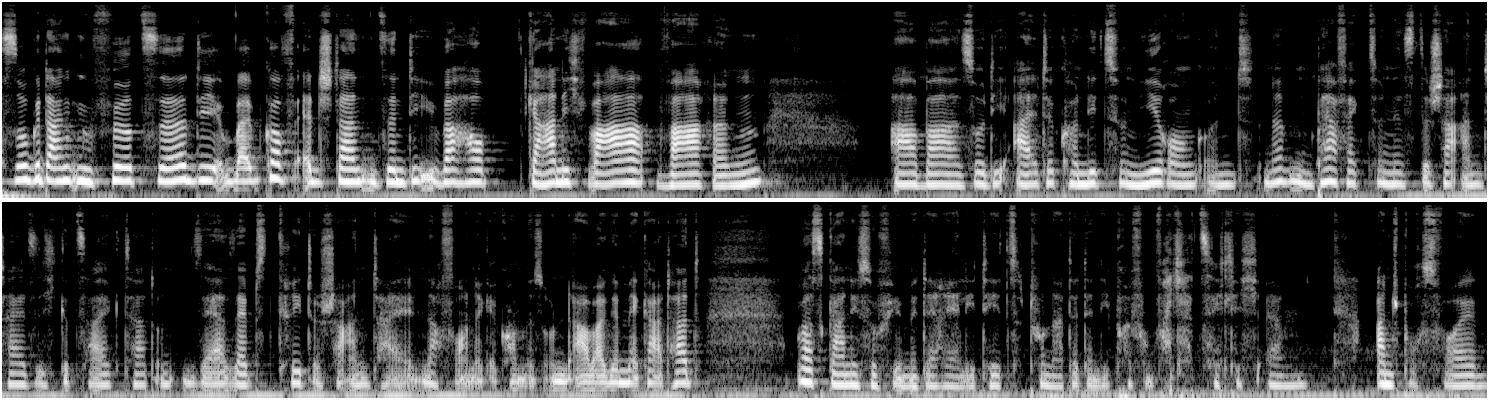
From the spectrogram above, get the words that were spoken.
so Gedankenfürze, die in meinem Kopf entstanden sind, die überhaupt gar nicht wahr waren, aber so die alte Konditionierung und ne, ein perfektionistischer Anteil sich gezeigt hat und ein sehr selbstkritischer Anteil nach vorne gekommen ist und aber gemeckert hat, was gar nicht so viel mit der Realität zu tun hatte, denn die Prüfung war tatsächlich ähm, anspruchsvoll.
